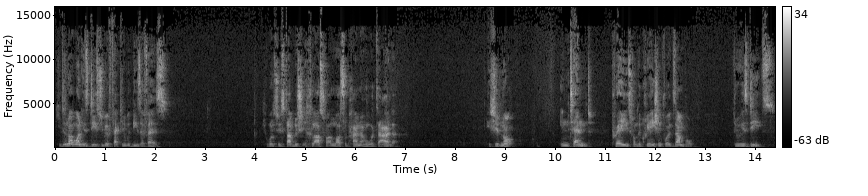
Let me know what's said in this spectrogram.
He does not want his deeds to be affected with these affairs. He wants to establish ikhlas for Allah subhanahu wa ta'ala. He should not intend praise from the creation, for example, through his deeds.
